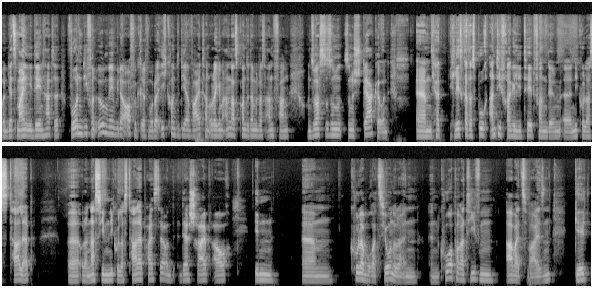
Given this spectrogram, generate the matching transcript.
und jetzt meine Ideen hatte, wurden die von irgendwem wieder aufgegriffen oder ich konnte die erweitern oder jemand anders konnte damit was anfangen. Und so hast du so, so eine Stärke. Und ähm, ich, hab, ich lese gerade das Buch Antifragilität von dem äh, Nicolas Taleb äh, oder Nassim Nicolas Taleb heißt er und der schreibt auch in ähm, Kollaboration oder in, in kooperativen Arbeitsweisen gilt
